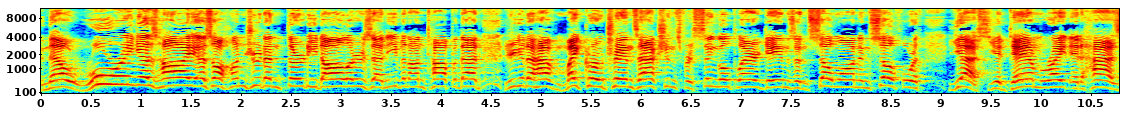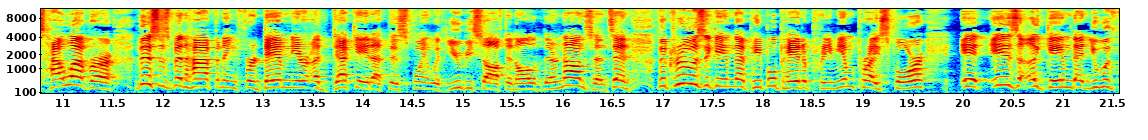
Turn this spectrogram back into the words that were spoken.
Now roaring as high as $130, and even on top of that, you're gonna have microtransactions for single player games and so on and so forth. Yes, you damn right it has. However, this has been happening for damn near a decade at this point with Ubisoft and all of their nonsense. And The Crew is a game that people paid a premium price for. It is a game that you would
